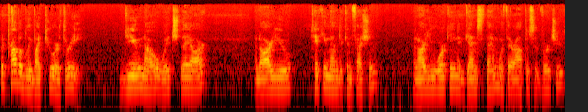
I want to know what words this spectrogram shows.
but probably by two or three. Do you know which they are? And are you taking them to confession? And are you working against them with their opposite virtues?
